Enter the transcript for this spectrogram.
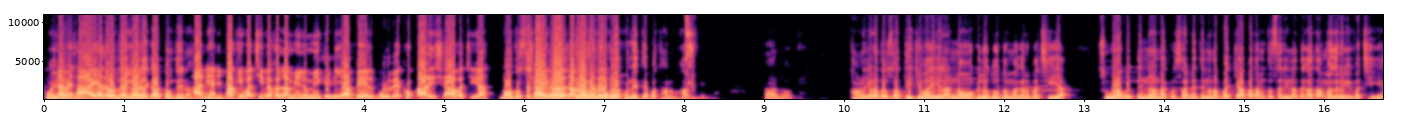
ਕੋਈ ਨਵੇਂ ਥਾਂ ਆਏ ਆ ਤੇ ਉਹ ਖੁੱਲੇ ਯਾਰ- ਗਾਲੇ ਘੱਟ ਹੁੰਦੇ ਨਾ। ਹਾਂਜੀ ਹਾਂਜੀ। ਬਾਕੀ ਵੱਛੀ ਵੇਖੋ ਲੰਮੀ ਲੰਮੀ ਕਿੱਡੀ ਆ ਬੇਲ ਬੂਲ ਵੇਖੋ ਕਾਲੀ ਸ਼ਾਹ ਵੱਛੀ ਆ। ਲਓ ਦੋਸਤੋ ਸ਼ਾਹੀਵਾਲ ਦਾ ਦੋ ਮਿੰਟ ਪੱਤ ਰੋਕ ਲਾ ਕੁੱਲੇ ਇੱਥੇ ਆਪਾਂ ਥਣ ਵਿਖਾ ਦਈਏ। ਹਾਂ ਲਓ। ਥਣ ਜਿਹੜਾ ਦੋਸਤੋ ਹੱਥੀ ਚਵਾਈ ਵਾਲਾ 9 ਕਿਲੋ ਦੁੱਧ ਮਗਰ ਵੱਛੀ ਆ। ਸੂਆ ਕੋਈ ਤਿੰਨਾਂ ਦਾ ਕੋਈ ਸਾਢੇ ਤਿੰਨਾਂ ਦਾ ਬੱਚਾ ਆਪਾਂ ਤੁਹਾਨੂੰ ਤਸੱਲੀ ਨਾਲ ਦਿਖਾਤਾ ਮਗਰ ਵੀ ਵੱਛੀ ਆ।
